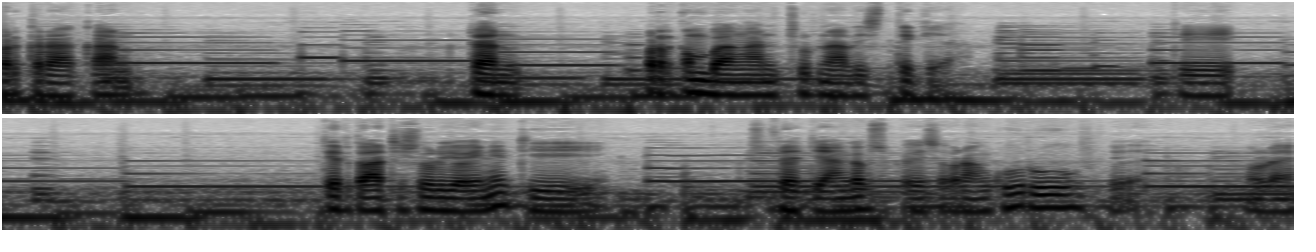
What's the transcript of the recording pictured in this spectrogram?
pergerakan dan perkembangan jurnalistik ya. Di Tirto Adi Suryo ini di, sudah dianggap sebagai seorang guru ya, oleh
